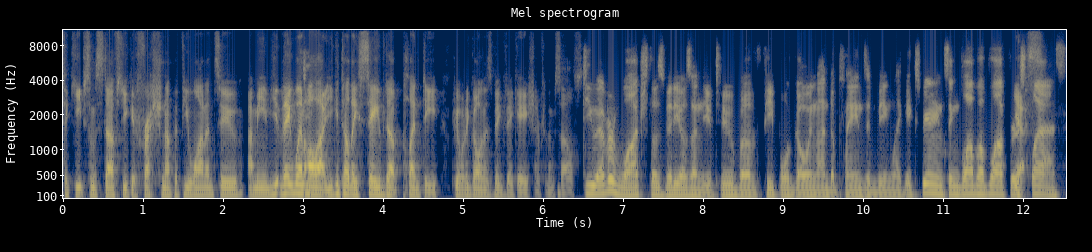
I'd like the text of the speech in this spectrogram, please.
to keep some stuff so you could freshen up if you wanted to. I mean, they went all out. You can tell they saved up plenty to be able to go on this big vacation for themselves. Do you ever watch those videos on YouTube of people going onto planes and being like experiencing blah blah blah first Yes. class?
